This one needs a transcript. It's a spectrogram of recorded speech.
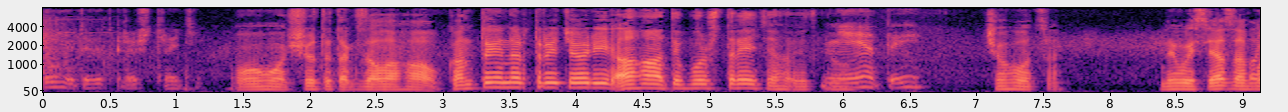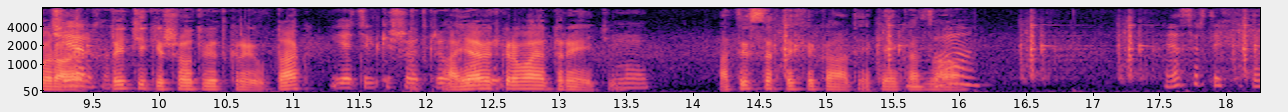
другий, ти відкриєш третій. Ого, що ти так залагав? Контейнер третього рі. Ага, ти будеш третього відкривати. Ні, ти. Чого це? Дивись, я забираю. Ти тільки що от відкрив, так? Я тільки що відкрив А другий. я відкриваю третій. Ну, А ти сертифікат, як я й казав. да. Я сертифікат.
